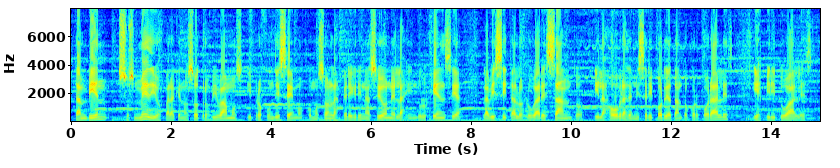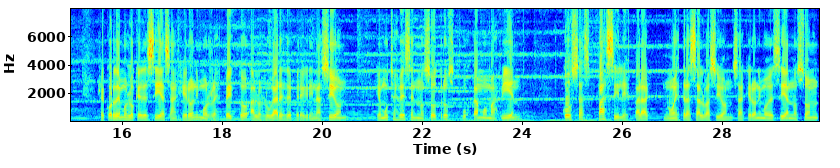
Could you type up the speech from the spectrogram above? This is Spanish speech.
también sus medios para que nosotros vivamos y profundicemos, como son las peregrinaciones, las indulgencias, la visita a los lugares santos y las obras de misericordia tanto corporales y espirituales. Recordemos lo que decía San Jerónimo respecto a los lugares de peregrinación, que muchas veces nosotros buscamos más bien cosas fáciles para nuestra salvación. San Jerónimo decía, no son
